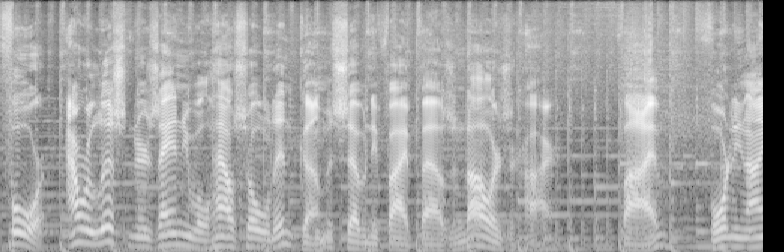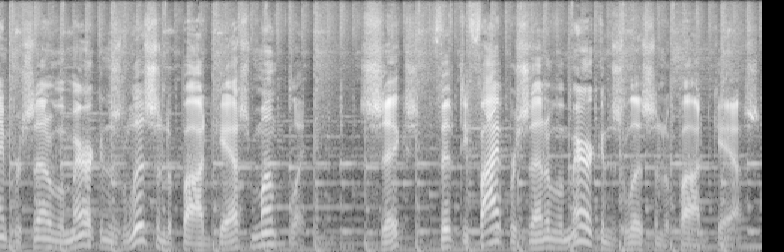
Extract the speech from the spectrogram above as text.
4. Our listeners' annual household income is $75,000 or higher. 5. 49% of Americans listen to podcasts monthly. 6. 55% of Americans listen to podcasts.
